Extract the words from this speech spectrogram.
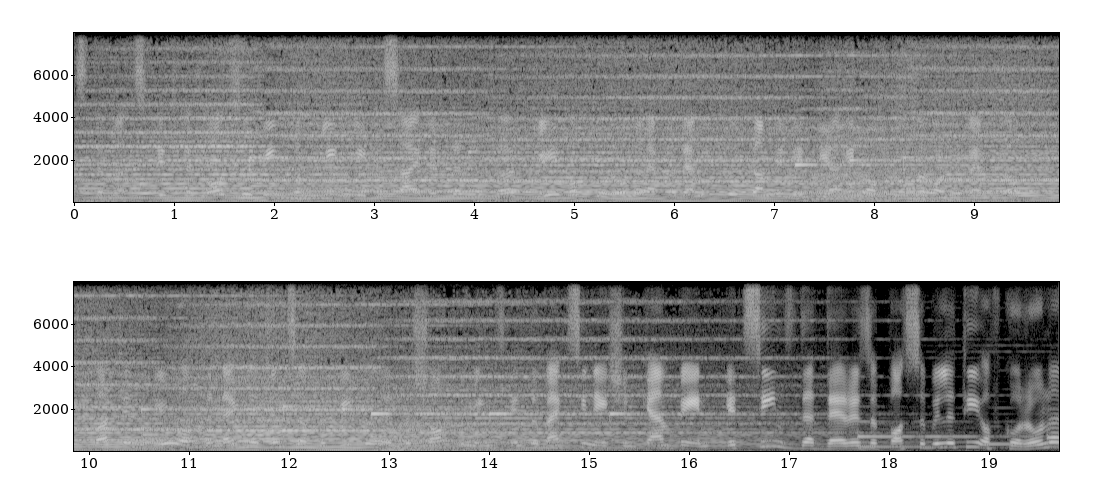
estimates, it has also been completely decided that the third wave of corona epidemic come in India in October or November. But in view of the negligence of the people in the shortcomings in the vaccination campaign, it seems that there is a possibility of corona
